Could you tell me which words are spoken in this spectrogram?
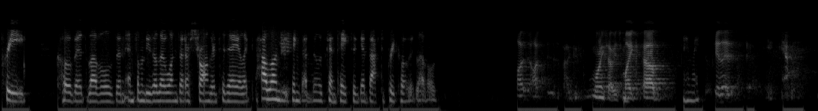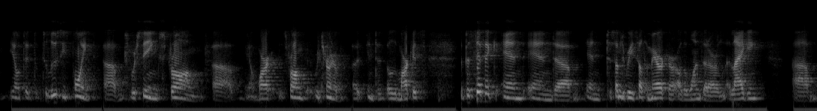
pre-COVID levels and some of these other ones that are stronger today? Like, how long do you think that those can take to get back to pre-COVID levels? Good morning, Savi. It's Mike. Um, hey, Mike. You know, to Lucie's point, um, we're seeing strong, uh, you know, strong return of uh, into those markets. The Pacific and and um and to some degree, South America are the ones that are lagging. Um,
